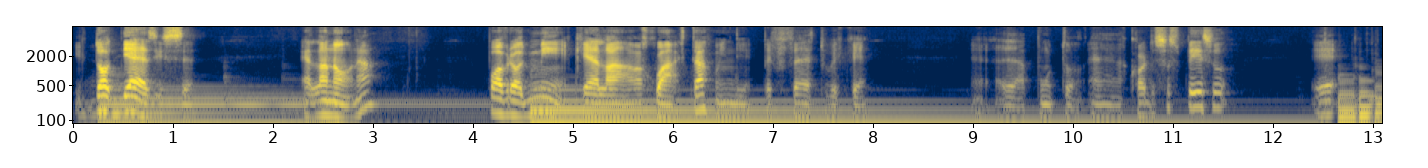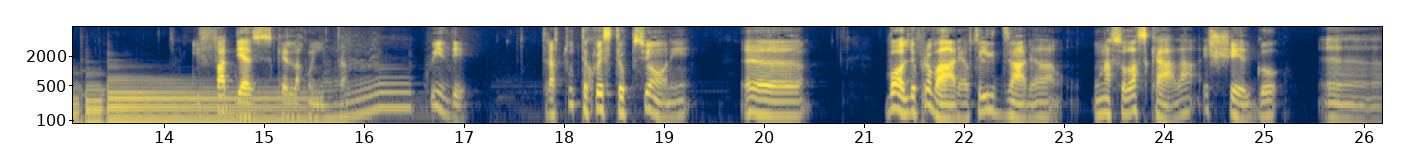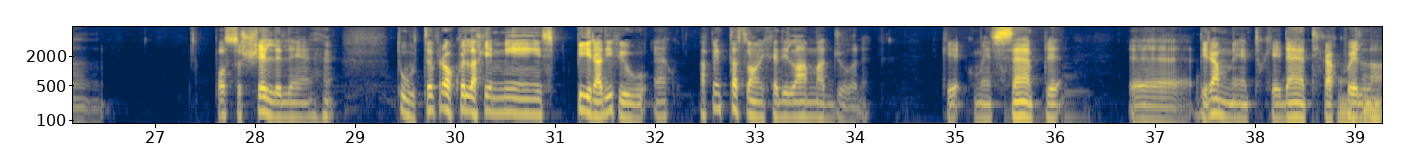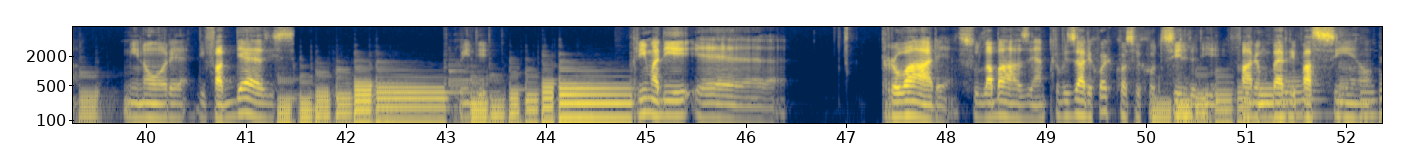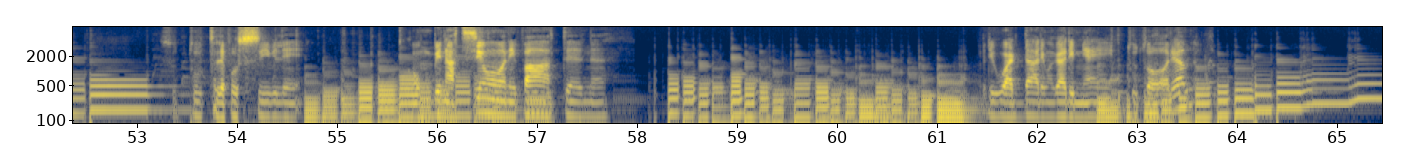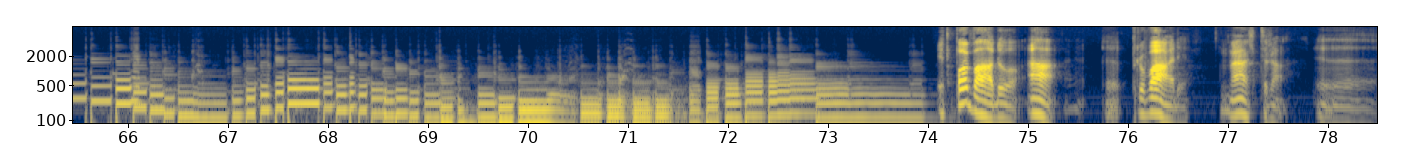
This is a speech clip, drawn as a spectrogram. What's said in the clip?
il Do diesis è la nona, poi avrò il Mi che è la quarta, quindi perfetto perché eh, appunto è un accordo sospeso e il Fa diesis che è la quinta. Quindi tra tutte queste opzioni eh, voglio provare a utilizzare una sola scala e scelgo eh, posso sceglierle tutte però quella che mi ispira di più è la pentatonica di La maggiore che come sempre eh, vi rammento che è identica a quella minore di Fa diesis quindi prima di eh, provare sulla base a improvvisare qualcosa, vi consiglio di fare un bel ripassino su tutte le possibili combinazioni, pattern. Riguardare magari i miei tutorial. E poi vado a eh, provare un'altra eh,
